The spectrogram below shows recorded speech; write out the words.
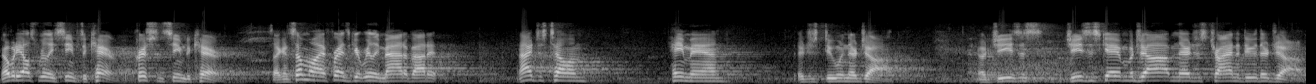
Nobody else really seems to care. Christians seem to care. It's like, and some of my friends get really mad about it, and I just tell them, hey man, they're just doing their job. You know, Jesus, Jesus gave them a job, and they're just trying to do their job.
